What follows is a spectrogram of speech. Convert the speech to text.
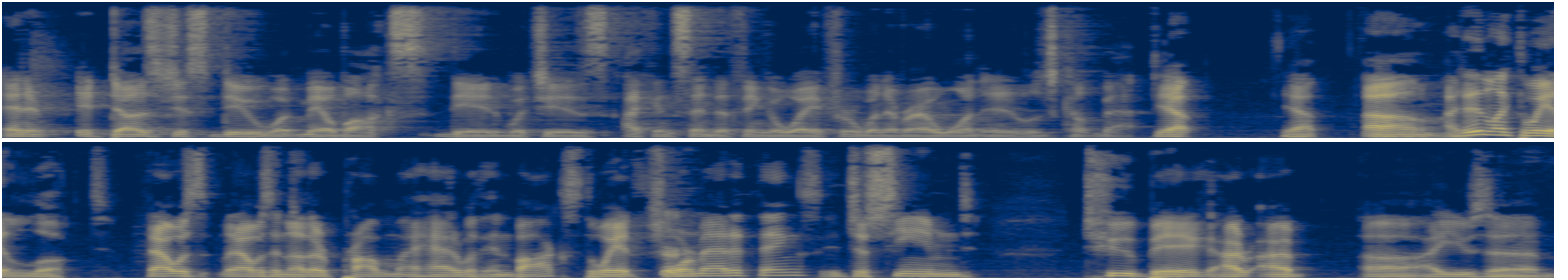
And it, it does just do what Mailbox did, which is I can send a thing away for whenever I want and it'll just come back. Yep. Yep. Um, I didn't like the way it looked. That was that was another problem I had with Inbox. The way it Sure. formatted things, it just seemed too big. I I uh, I use a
